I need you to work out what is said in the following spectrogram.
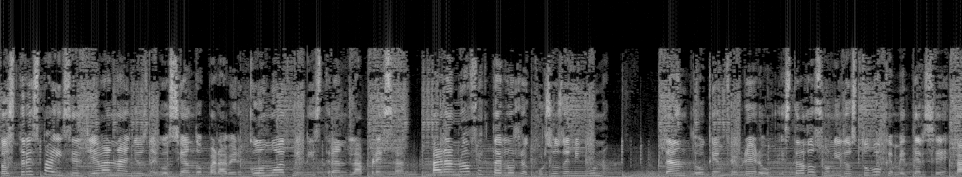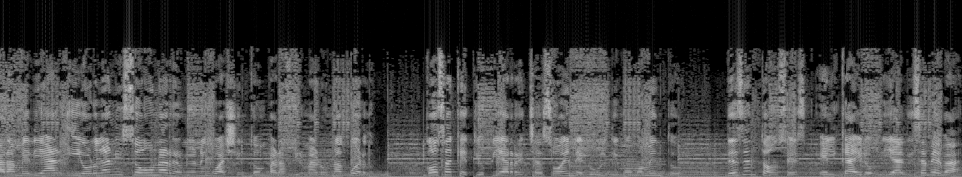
los tres países llevan años negociando para ver cómo administran la presa para no afectar los recursos de ninguno. Tanto que en febrero Estados Unidos tuvo que meterse para mediar y organizó una reunión en Washington para firmar un acuerdo, cosa que Etiopía rechazó en el último momento. Desde entonces, El Cairo y Addis Abeba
